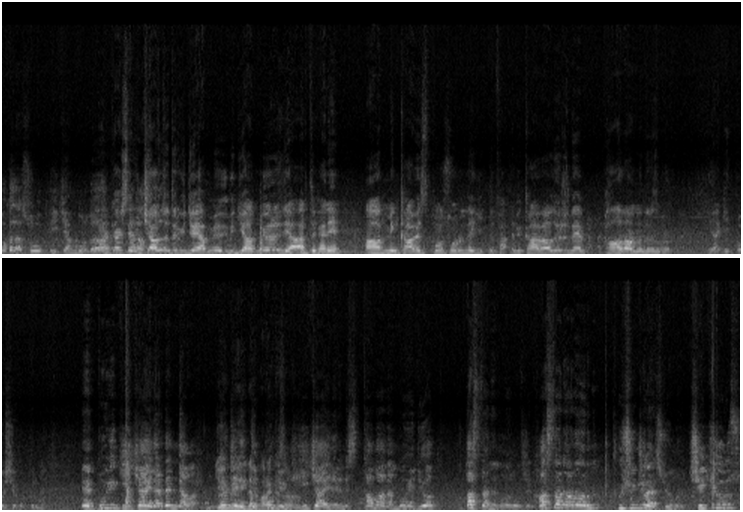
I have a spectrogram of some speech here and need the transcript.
o kadar soğuk değilken burada Arkadaşlar iki haftadır video yapmıyor, video atmıyoruz ya artık hani abimin kahve sponsorluğu da gitti farklı bir kahve alıyoruz ve pahalı anladınız mı? Ya git boş yapıp durma. Evet bugünkü hikayelerde ne var? Diyor, benim de Öncelikle para bugünkü kazanalım. hikayelerimiz tamamen bu video hastane anıları olacak. Hastane anılarının 3. versiyonunu çekiyoruz.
